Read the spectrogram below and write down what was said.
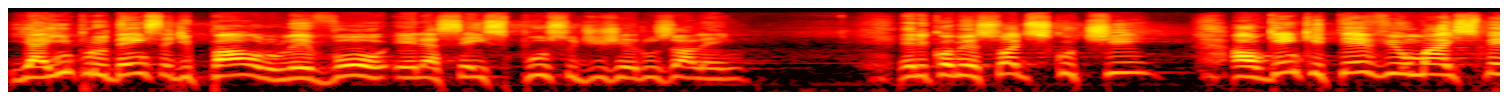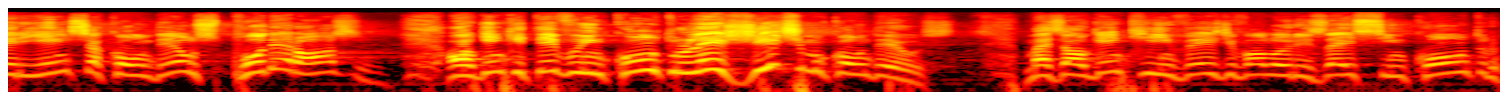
E a imprudência de Paulo levou ele a ser expulso de Jerusalém. Ele começou a discutir alguém que teve uma experiência com Deus poderosa, alguém que teve um encontro legítimo com Deus, mas alguém que, em vez de valorizar esse encontro,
